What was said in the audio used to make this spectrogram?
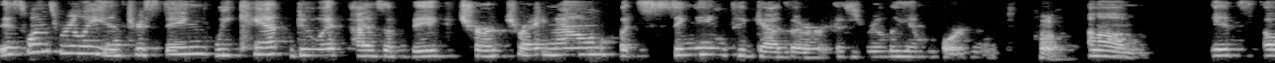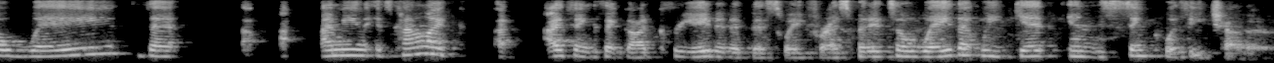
this one's really interesting we can't do it as a big church right now but singing together is really important huh. um it's a way that i mean it's kind of like I think that God created it this way for us, but it's a way that we get in sync with each other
